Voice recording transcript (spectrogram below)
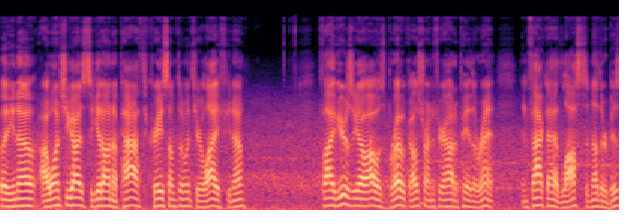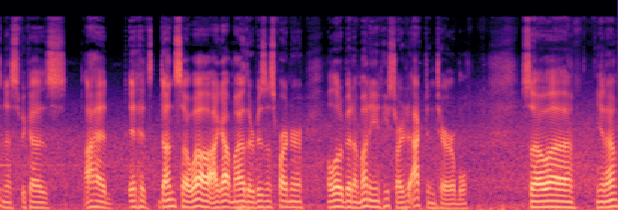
But you know, I want you guys to get on a path, create something with your life. You know, five years ago I was broke. I was trying to figure out how to pay the rent. In fact, I had lost another business because I had it had done so well. I got my other business partner a little bit of money, and he started acting terrible. So uh, you know,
